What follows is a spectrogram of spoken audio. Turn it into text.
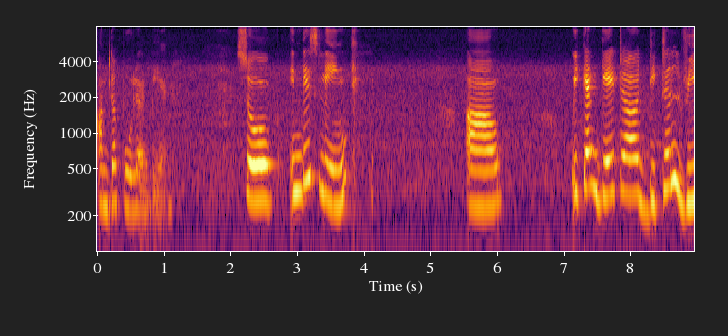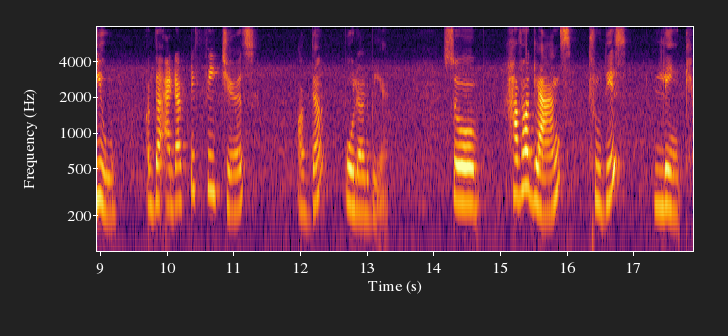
of the polar bear. So, in this link uh, we can get a detailed view of the adaptive features of the polar bear. So, have a glance through this link.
